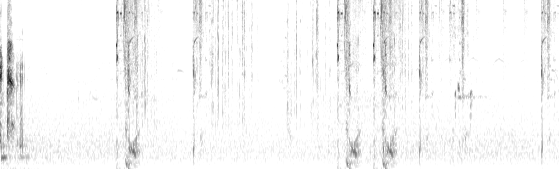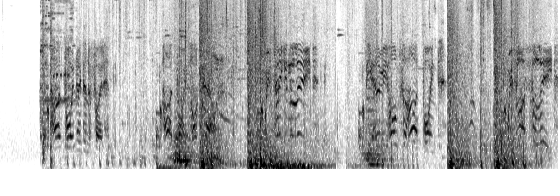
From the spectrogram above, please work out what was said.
point. Hard point identified. Hard point locked down. We've taken the lead. The enemy holds the hard point. We've lost the lead.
